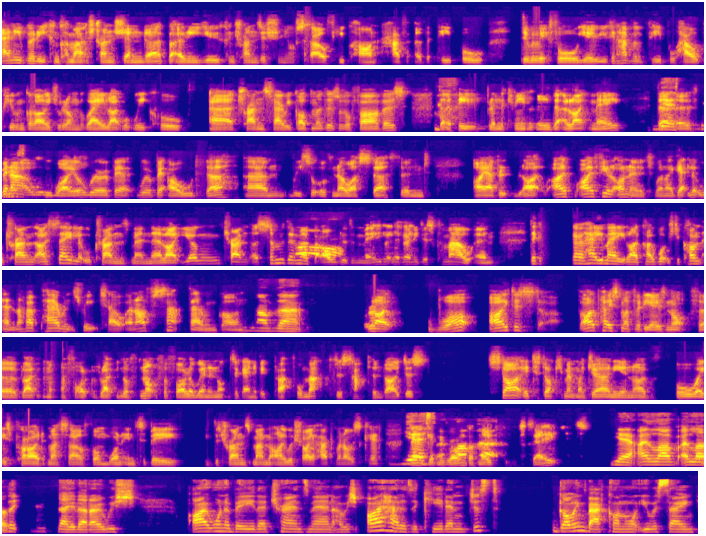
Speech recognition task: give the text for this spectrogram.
anybody can come out as transgender, but only you can transition yourself. You can't have other people do it for you. You can have other people help you and guide you along the way, like what we call uh, trans fairy godmothers or fathers, that are people in the community that are like me, that yes, have been yes. out a while. We're a bit we're a bit older. Um, we sort of know our stuff, and I have I I feel honoured when I get little trans. I say little trans men. They're like young trans. Some of them are a bit older than me, but they've only just come out, and they go, "Hey mate, like I watched your content, and I've had parents reach out, and I've sat there and gone, love that. Like what? I just I post my videos not for like my follow, like not, not for following and not to gain a big platform. That just happened. I just started to document my journey, and I've always prided myself on wanting to be the trans man that I wish I had when I was a kid. Yes, Don't get me wrong, I've made mistakes. Yeah, I love I love that you say that. I wish I want to be the trans man I wish I had as a kid. And just going back on what you were saying,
